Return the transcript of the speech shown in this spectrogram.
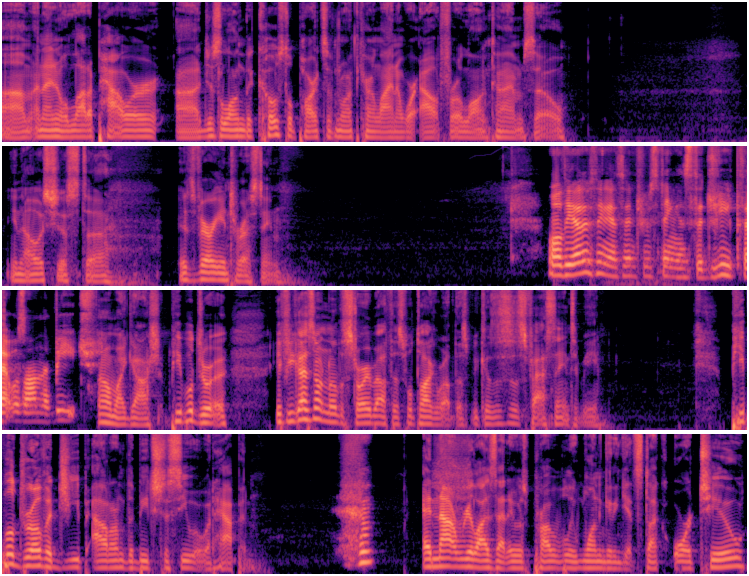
Um, and I know a lot of power uh, just along the coastal parts of North Carolina were out for a long time. So, you know, it's just uh, it's very interesting. Well, the other thing that's interesting is the Jeep that was on the beach. Oh my gosh, people drew. If you guys don't know the story about this, we'll talk about this because this is fascinating to me. People drove a jeep out onto the beach to see what would happen. and not realize that it was probably one going to get stuck or two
